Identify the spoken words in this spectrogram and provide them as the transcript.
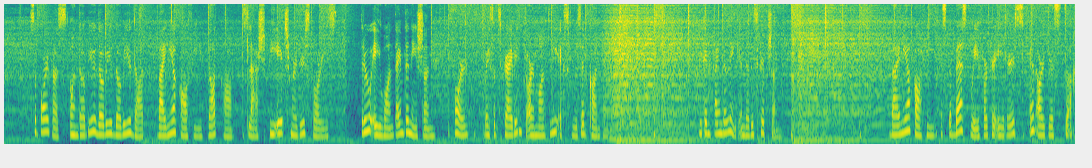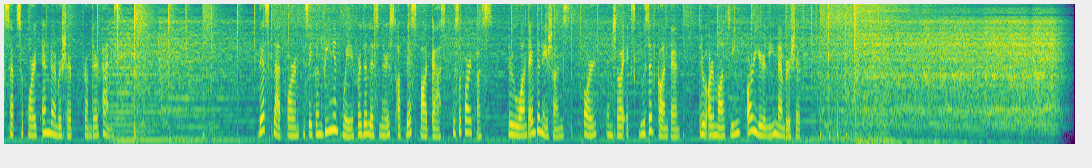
Support us on www.buymeacoffee.com slash phmurderstories through a one-time donation or by subscribing to our monthly exclusive content. You can find the link in the description. Buy Me a Coffee is the best way for creators and artists to accept support and membership from their fans. This platform is a convenient way for the listeners of this podcast to support us through one-time donations or enjoy exclusive content through our monthly or yearly membership.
